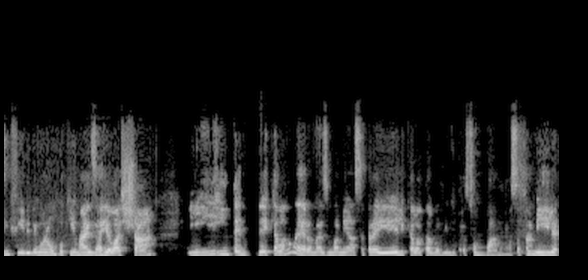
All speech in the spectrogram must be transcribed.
Enfim, ele demorou um pouquinho mais a relaxar e entender que ela não era mais uma ameaça para ele, que ela estava vindo para somar na nossa família.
